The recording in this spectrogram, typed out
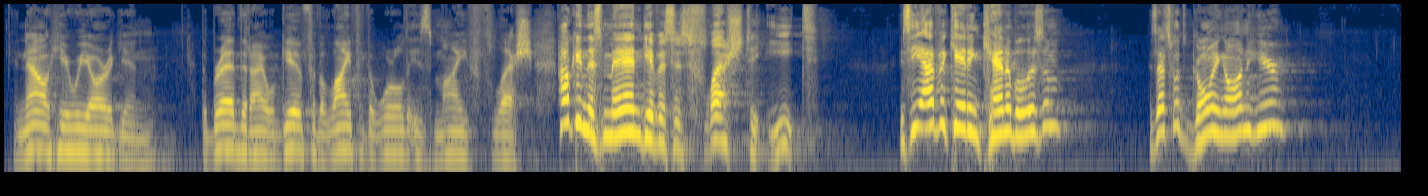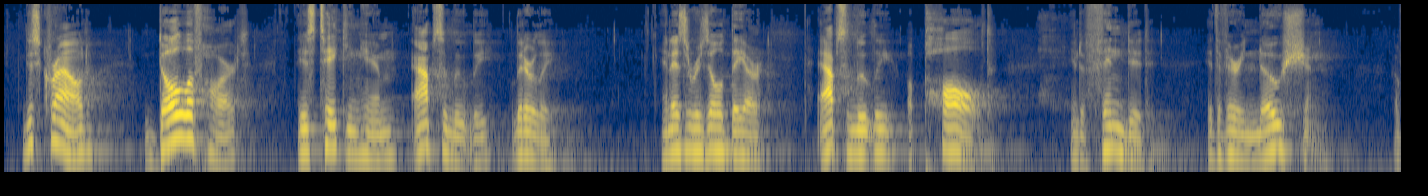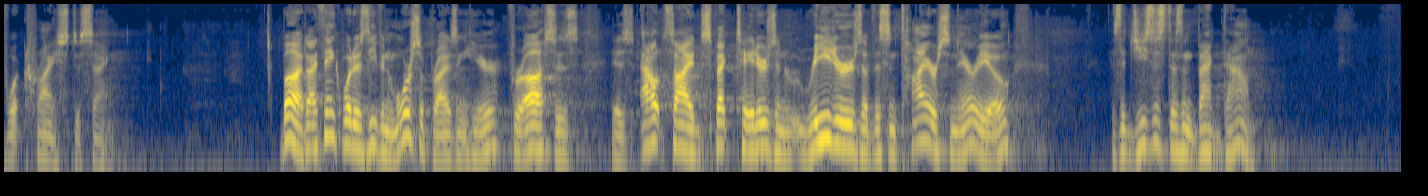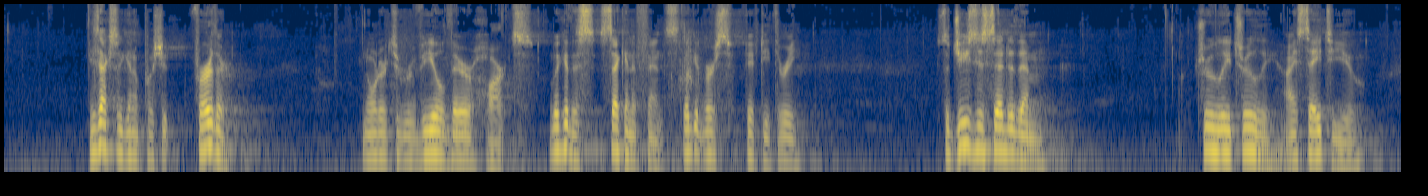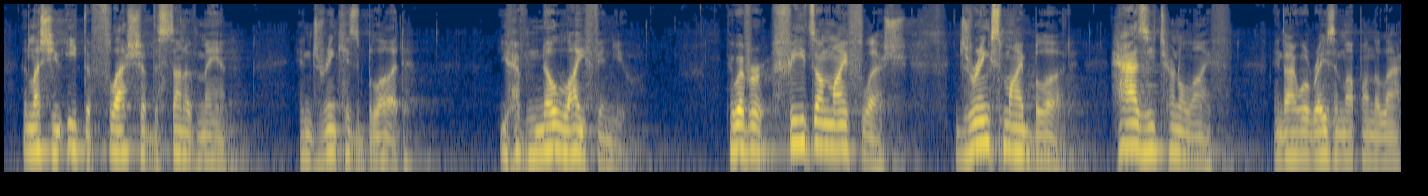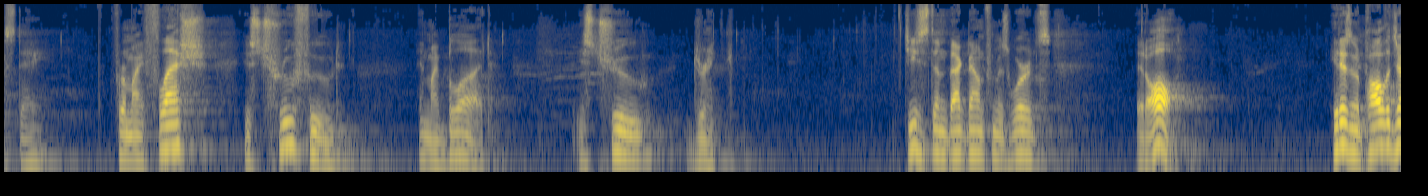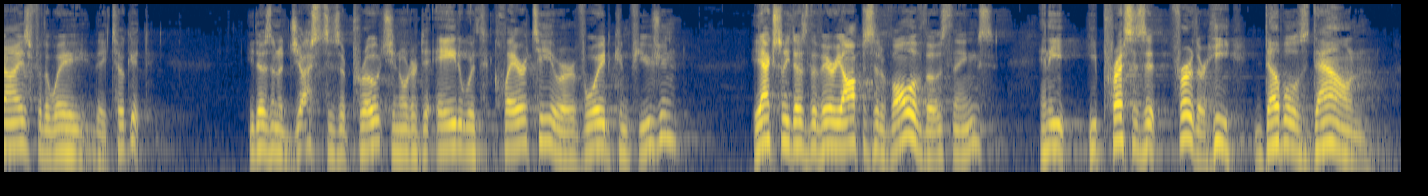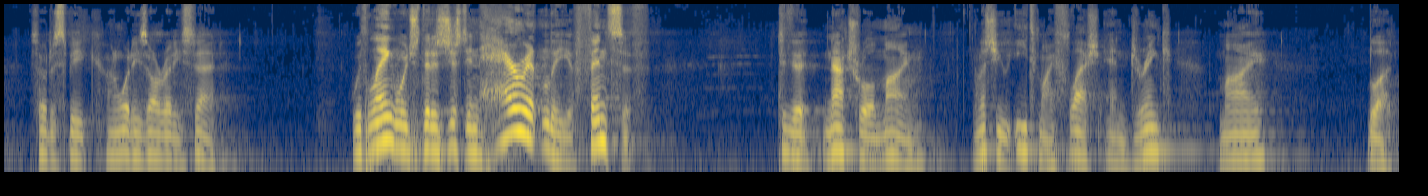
And now here we are again. The bread that I will give for the life of the world is my flesh. How can this man give us his flesh to eat? Is he advocating cannibalism? Is that what's going on here? This crowd, dull of heart, is taking him absolutely literally. And as a result, they are absolutely appalled and offended at the very notion of what Christ is saying. But I think what is even more surprising here for us as, as outside spectators and readers of this entire scenario is that Jesus doesn't back down. He's actually going to push it further in order to reveal their hearts. Look at this second offense. Look at verse 53. So Jesus said to them, Truly, truly, I say to you, unless you eat the flesh of the Son of Man and drink his blood. You have no life in you. Whoever feeds on my flesh, drinks my blood, has eternal life, and I will raise him up on the last day. For my flesh is true food, and my blood is true drink. Jesus doesn't back down from his words at all. He doesn't apologize for the way they took it. He doesn't adjust his approach in order to aid with clarity or avoid confusion. He actually does the very opposite of all of those things, and he, he presses it further. He doubles down, so to speak, on what he's already said. with language that is just inherently offensive to the natural mind, unless you eat my flesh and drink my blood.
